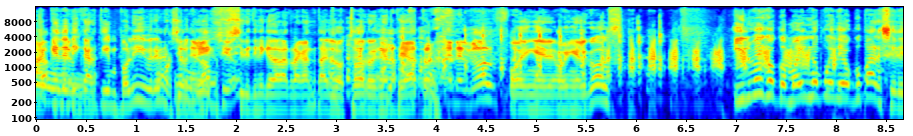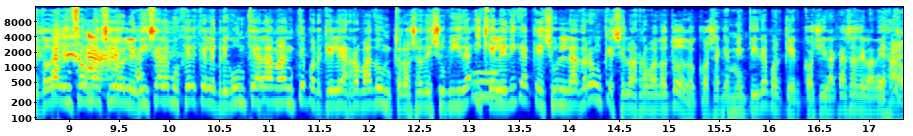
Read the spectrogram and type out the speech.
¿A qué dedicar tiempo libre? Por si, lo tiene, si le tiene que dar la traganta en los toros, en el teatro. En el golf. O en el, o en el golf. Y luego, como él no puede ocuparse de toda la información, le dice a la mujer que le pregunte al amante por qué le ha robado un trozo de su vida y que le diga que es un ladrón que se lo ha robado todo, cosa que es mentira porque el coche y la casa se la ha dejado.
